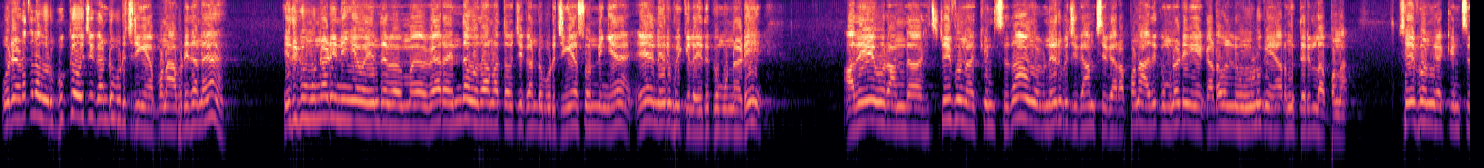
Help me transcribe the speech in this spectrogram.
ஒரு இடத்துல ஒரு புக்கை வச்சு கண்டுபிடிச்சிட்டீங்க அப்போனா அப்படி தானே இதுக்கு முன்னாடி நீங்கள் எந்த ம- வேற எந்த உதாரணத்தை வச்சு கண்டுபிடிச்சீங்க? சொன்னீங்க. ஏன் நிரூபிக்கல இதுக்கு முன்னாடி? அதே ஒரு அந்த ஸ்டீஃபன் அக்கின்ஸ் தான் அவங்க நிரூபிச்சு காமிச்சிருக்காரு. அப்போனா அதுக்கு முன்னாடி நீங்கள் கடவுள் உங்களுக்கு யாருன்னு தெரியல அப்போனா. ஸ்டீஃபன் ஹக்கின்ஸ்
